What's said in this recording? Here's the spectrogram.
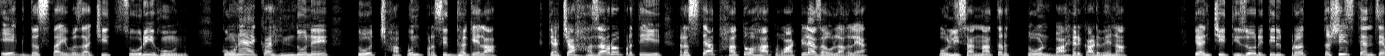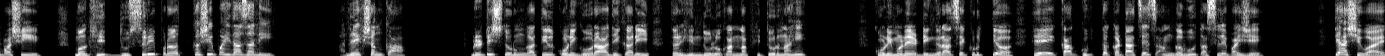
एक दस्तऐवजाची चोरी होऊन कोण्या एका हिंदूने तो छापून प्रसिद्ध केला. त्याच्या हजारो प्रती रस्त्यात हातोहात वाटल्या जाऊ लागल्या. पोलिसांना तर तोंड बाहेर काढवेना. त्यांची तिजोरीतील प्रत तशीच त्यांचेपाशी. मग ही दुसरी प्रत कशी पैदा झाली? अनेक शंका. ब्रिटिश तुरुंगातील कोणी गोरा अधिकारी तर हिंदू लोकांना फितूर नाही. कोणी म्हणे डिंगराचे कृत्य हे एका गुप्त कटाचेच अंगभूत असले पाहिजे. त्याशिवाय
